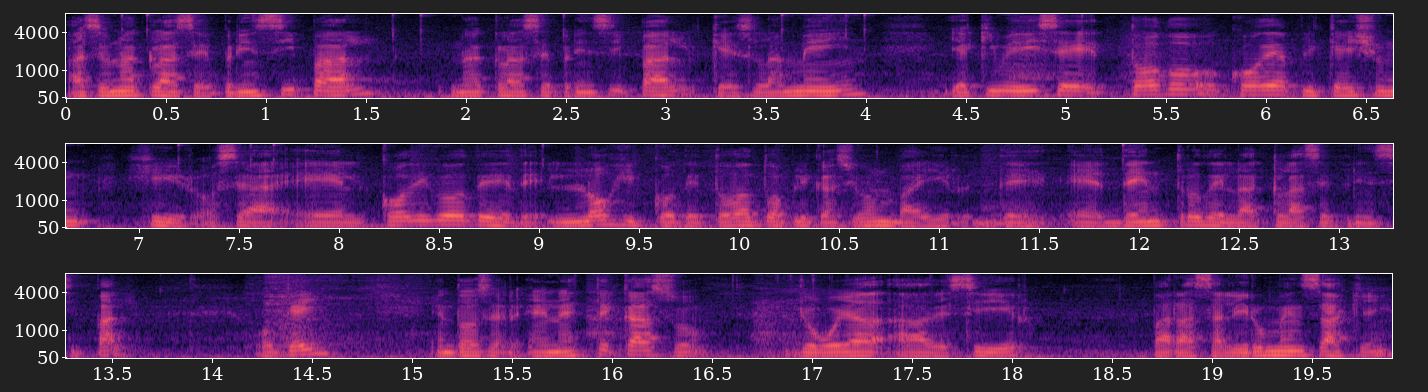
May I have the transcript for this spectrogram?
hace una clase principal una clase principal que es la main y aquí me dice todo code application here. O sea el código de, lógico de toda tu aplicación va a ir eh, dentro de la clase principal ok entonces en este caso yo voy a, a decir para salir un mensaje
